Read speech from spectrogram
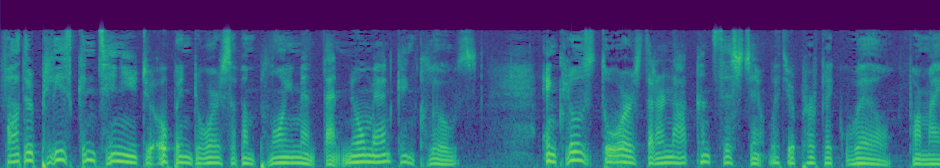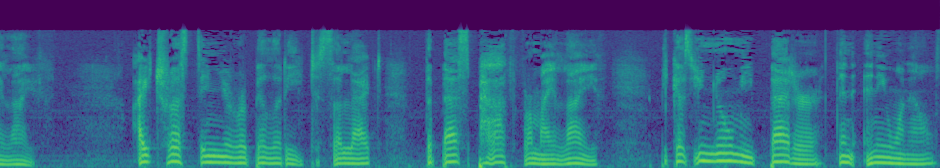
Father, please continue to open doors of employment that no man can close, and close doors that are not consistent with your perfect will for my life. I trust in your ability to select the best path for my life because you know me better than anyone else.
